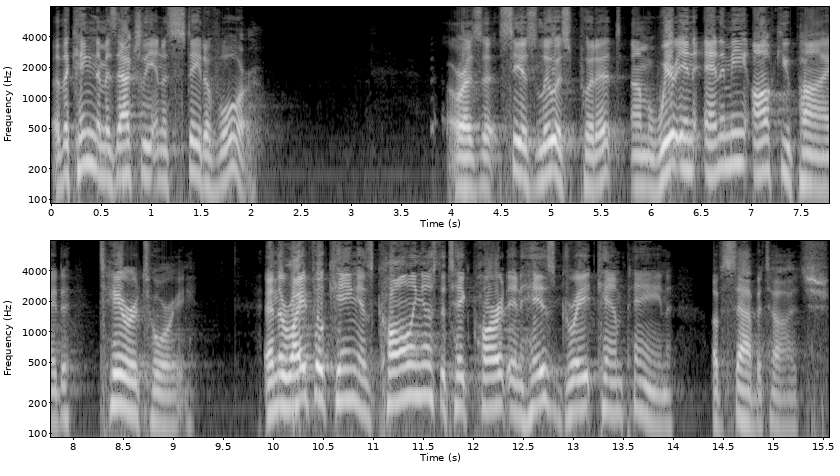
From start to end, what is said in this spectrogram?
The kingdom is actually in a state of war. Or as C.S. Lewis put it, um, we're in enemy occupied territory. And the rightful king is calling us to take part in his great campaign of sabotage.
